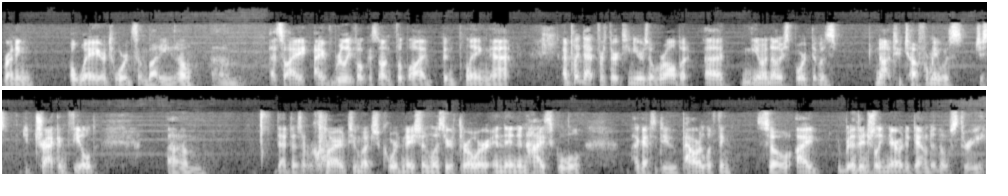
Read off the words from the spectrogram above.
running away or towards somebody, you know. Um, so I, I really focused on football. I'd been playing that. I played that for 13 years overall, but uh, you know another sport that was not too tough for me was just track and field. Um, that doesn't require too much coordination unless you're a thrower. And then in high school, I got to do powerlifting. So I eventually narrowed it down to those three.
